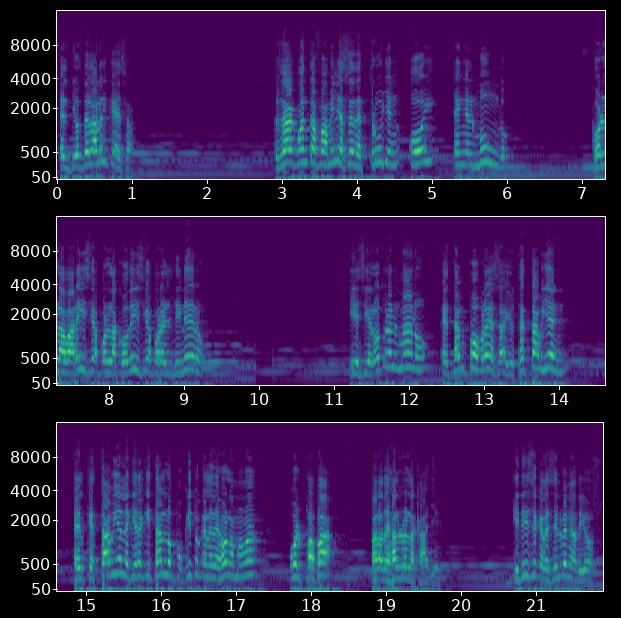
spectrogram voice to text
el Dios de la riqueza. ¿Usted sabe cuántas familias se destruyen hoy en el mundo por la avaricia, por la codicia, por el dinero? Y si el otro hermano está en pobreza y usted está bien, El que está bien le quiere quitar lo poquito que le dejó la mamá o el papá para dejarlo en la calle. Y dice que le sirven a Dios.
